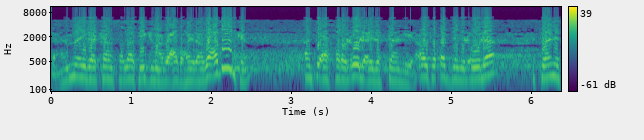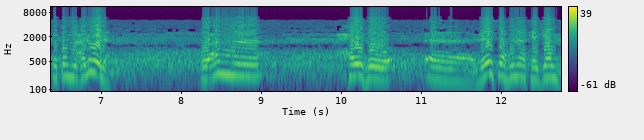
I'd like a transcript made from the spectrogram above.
يعني أما إذا كان صلاة يجمع بعضها إلى بعض يمكن أن تؤخر الأولى إلى الثانية أو تقدم الأولى الثانية تكون مع الأولى. وأما حيث آه ليس هناك جمع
